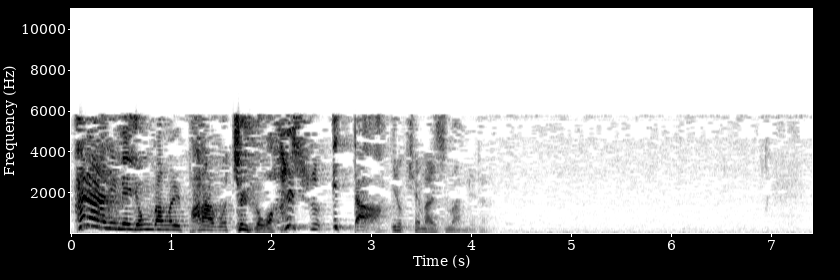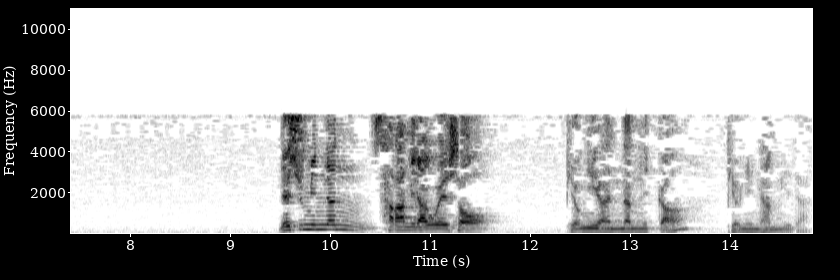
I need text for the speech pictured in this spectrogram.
하나님의 영광을 바라고 즐거워할 수 있다. 이렇게 말씀합니다. 예수 믿는 사람이라고 해서 병이 안 납니까? 병이 납니다.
